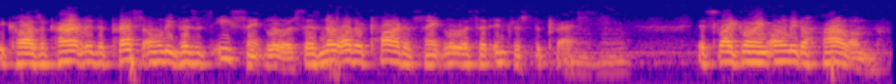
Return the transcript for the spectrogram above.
Because apparently the press only visits East St. Louis. There's no other part of St. Louis that interests the press. Mm-hmm. It's like going only to Harlem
